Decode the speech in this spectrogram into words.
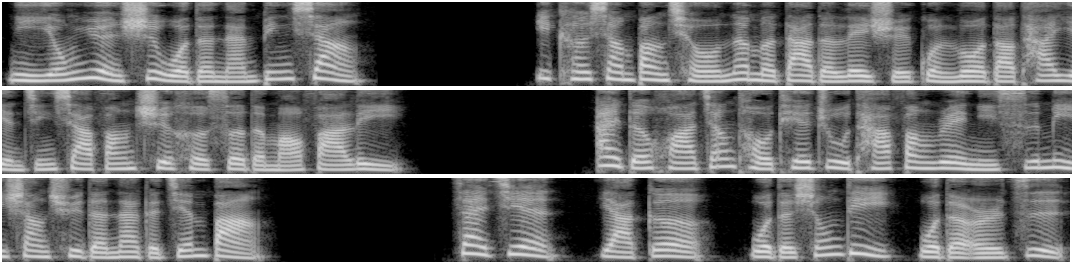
你永远是我的男宾相。”一颗像棒球那么大的泪水滚落到他眼睛下方赤褐色的毛发里。爱德华将头贴住他放瑞尼斯密上去的那个肩膀。再见，雅各，我的兄弟，我的儿子。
